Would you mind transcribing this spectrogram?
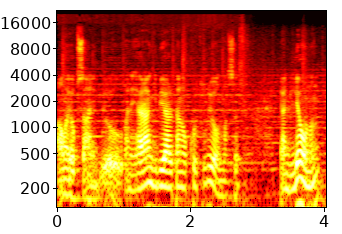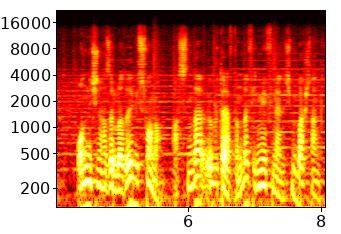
Ama yoksa hani, o, hani herhangi bir yerden o kurtuluyor olması yani Leo'nun onun için hazırladığı bir sonu. Aslında öbür taraftan da filmin finali için başlangıç.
